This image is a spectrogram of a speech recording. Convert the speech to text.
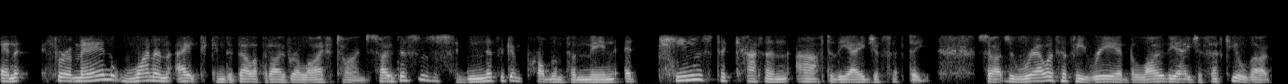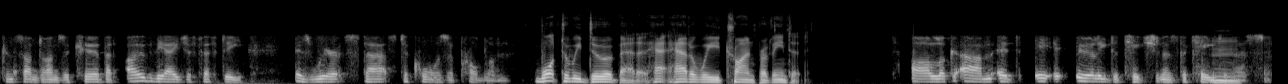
And for a man, one in eight can develop it over a lifetime. So this is a significant problem for men. It tends to cut in after the age of 50. So it's relatively rare below the age of 50, although it can sometimes occur, but over the age of 50 is where it starts to cause a problem. What do we do about it? How, how do we try and prevent it? Oh, look, um, it, it, early detection is the key mm. to this.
